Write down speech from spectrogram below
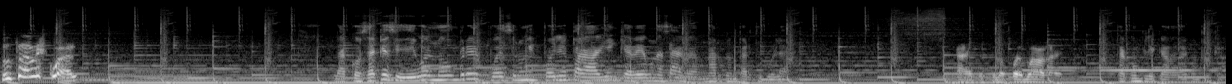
¿Tú sabes cuál? La cosa es que si digo el nombre puede ser un spoiler para alguien que vea una saga, un arco en particular. Ah, entonces no podemos hablar. Está complicado, está complicado.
